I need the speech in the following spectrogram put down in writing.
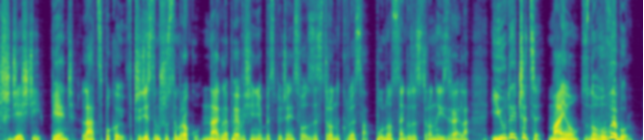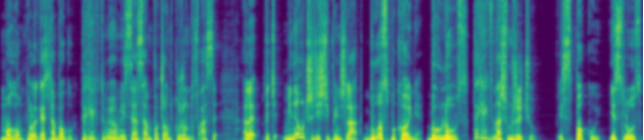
35 lat spokoju. W 36 roku nagle pojawia się niebezpieczeństwo ze strony Królestwa Północnego, ze strony Izraela i Judejczycy mają znowu wybór. Mogą polegać na Bogu, tak jak to miało miejsce na samym początku rządów Asy. Ale wiecie, minęło 35 lat, było spokojnie, był luz, tak jak w naszym życiu. Jest spokój, jest luz.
